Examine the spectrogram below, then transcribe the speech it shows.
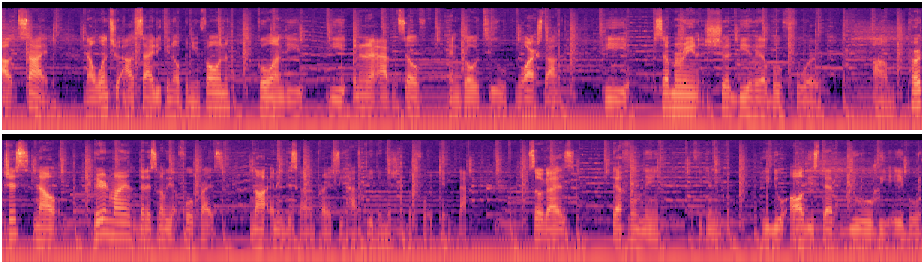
outside. Now, once you're outside, you can open your phone, go on the the internet app itself, and go to Warstock. The submarine should be available for um, purchase. Now, bear in mind that it's gonna be at full price, not any discounted price. You have to do the mission before getting that. So, guys, definitely if you can you do all these steps you will be able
